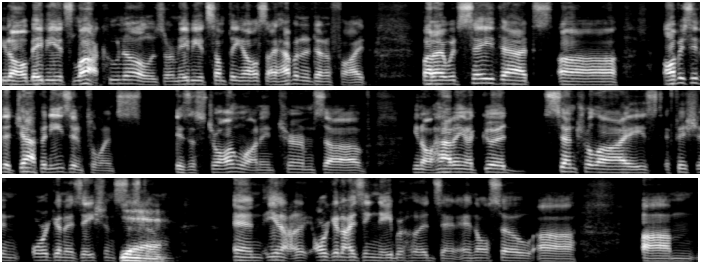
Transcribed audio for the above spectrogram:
you know, maybe it's luck, who knows, or maybe it's something else I haven't identified. But I would say that uh, obviously the Japanese influence is a strong one in terms of you know having a good centralized, efficient organization system, Yeah. and you know organizing neighborhoods and and also. Uh, um,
